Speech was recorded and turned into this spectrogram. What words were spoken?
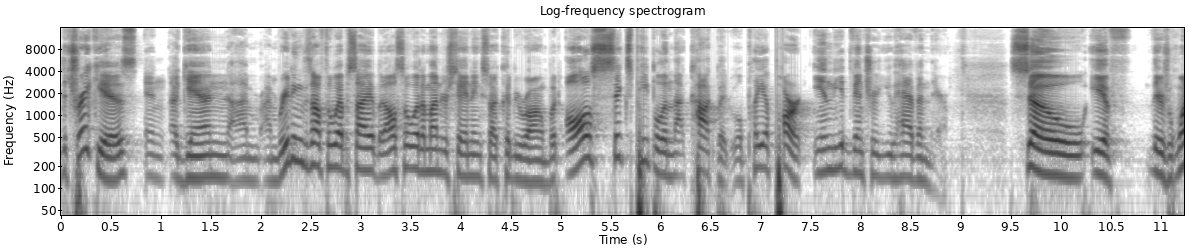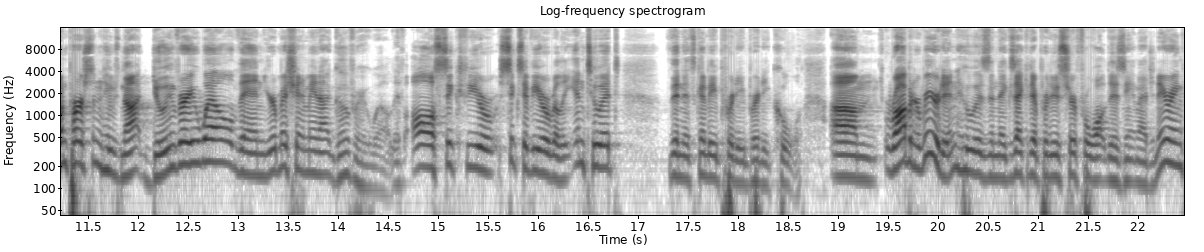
the trick is, and again, I'm, I'm reading this off the website, but also what I'm understanding, so I could be wrong, but all six people in that cockpit will play a part in the adventure you have in there. So if there's one person who's not doing very well, then your mission may not go very well. If all six of you, six of you are really into it, then it's going to be pretty, pretty cool. Um, Robin Reardon, who is an executive producer for Walt Disney Imagineering,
